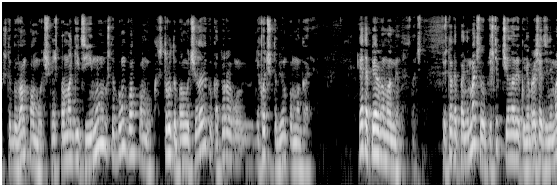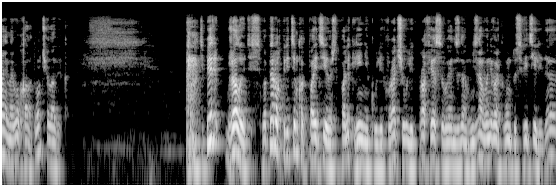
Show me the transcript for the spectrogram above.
чтобы вам помочь. Значит, помогите ему, чтобы он вам помог. Трудно помочь человеку, которому не хочет, чтобы ему помогали. Это первый момент, значит. То есть надо понимать, что вы пришли к человеку, не обращайте внимания на его халат. Он человек. Теперь жалуетесь. Во-первых, перед тем, как пойти значит, в поликлинику, или к врачу, или к профессору, я не знаю, не знаю, вы не важно, какому-то светили, да,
